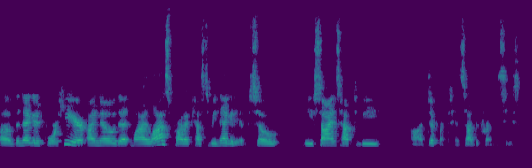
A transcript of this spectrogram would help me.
of the negative 4 here, I know that my last product has to be negative. So the signs have to be uh, different inside the parentheses.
